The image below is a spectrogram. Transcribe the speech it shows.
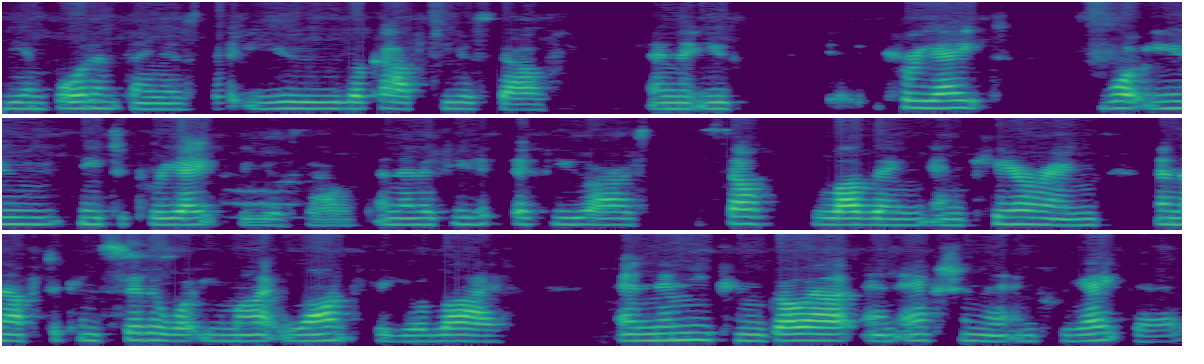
the important thing is that you look after yourself and that you create what you need to create for yourself. And then if you if you are self-loving and caring enough to consider what you might want for your life, and then you can go out and action that and create that.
